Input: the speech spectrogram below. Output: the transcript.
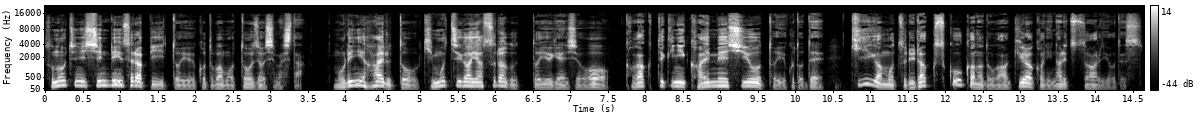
そのうちに森林セラピーという言葉も登場しました。森に入ると気持ちが安らぐという現象を科学的に解明しようということで、木々が持つリラックス効果などが明らかになりつつあるようです。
